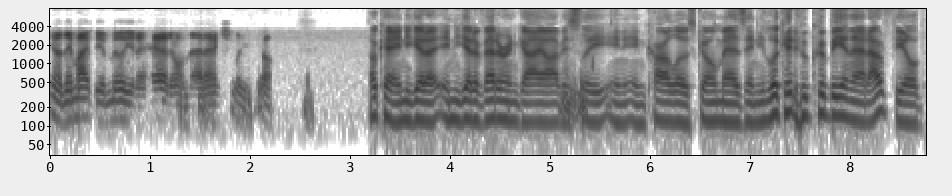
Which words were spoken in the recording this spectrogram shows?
you know, they might be a million ahead on that actually. So. Okay, and you get a and you get a veteran guy, obviously, in, in Carlos Gomez, and you look at who could be in that outfield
